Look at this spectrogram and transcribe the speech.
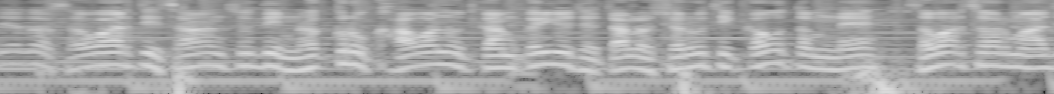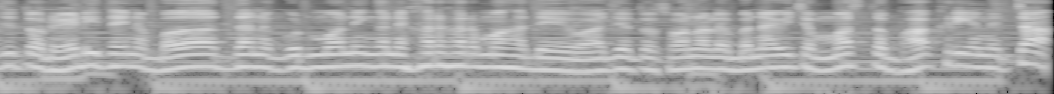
આજે તો સવારથી સાંજ સુધી નકરું ખાવાનું જ કામ કર્યું છે. ચાલો શરૂથી કહું તમને, સવાર સવારમાં આજે તો રેડી થઈને બધાને ગુડ મોર્નિંગ અને હર હર મહાદેવ. આજે તો સોનાલે બનાવી છે મસ્ત ભાખરી અને ચા.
